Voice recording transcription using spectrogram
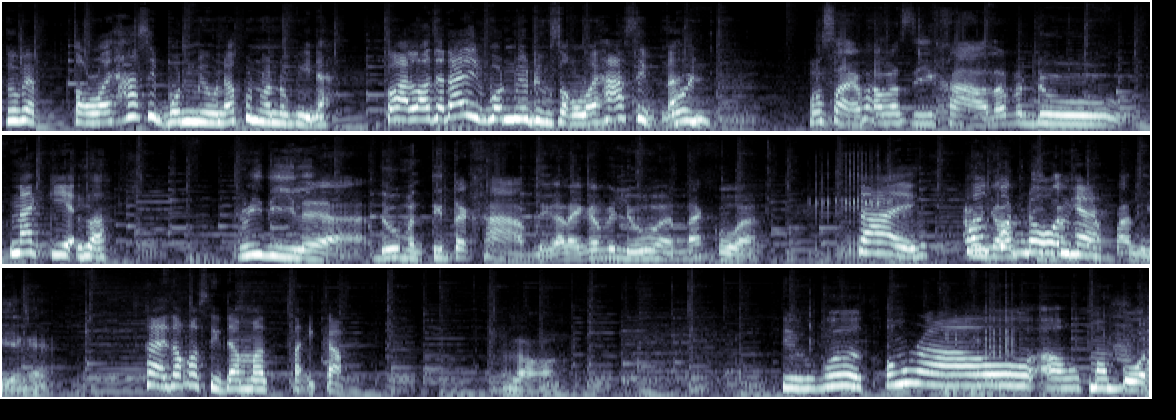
คือแบบสองร้อยห้าสิบบนมิวนะคุณวันนวีนะกว่าเราจะได้บนมิวถึงสองร้อยห้าสิบนะอุ้ยพอใส่ผ้ามาสีขาวแล้วมันดู น่าเกลียดเหรอ ไม่ดีเลยอะ ดูเหมือนติดตะขาบหรืออะไรก็ไม่รู้อะน่ากลัว ใช่เพิ่งย้กอนดโดนสีำค่ะกลับป้าหรือยังไงใช่ต้องเอาสีดำมาใส่กับหรอซิลเวอร์ของเราเอามาบด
